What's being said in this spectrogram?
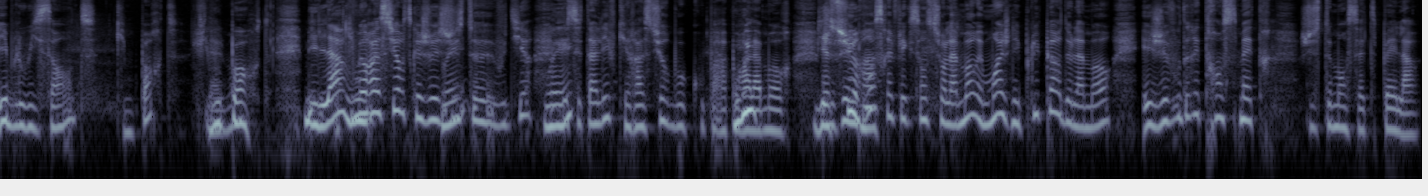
éblouissante qui me porte qui vous porte. Mais là, qui vous... me rassure, parce que je vais Oui. juste euh, vous dire Oui, c'est un livre qui rassure beaucoup par rapport Oui, à la mort. bien je fais sûr. une hein. grosse réflexion sur la mort et moi, je n'ai plus peur de la mort et je voudrais transmettre justement cette paix-là.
